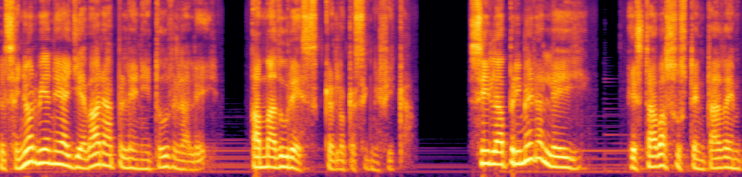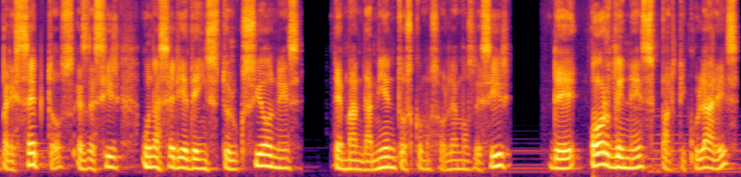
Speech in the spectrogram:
El Señor viene a llevar a plenitud la ley, a madurez, que es lo que significa. Si la primera ley estaba sustentada en preceptos, es decir, una serie de instrucciones, de mandamientos, como solemos decir, de órdenes particulares,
